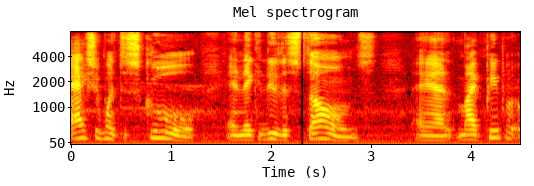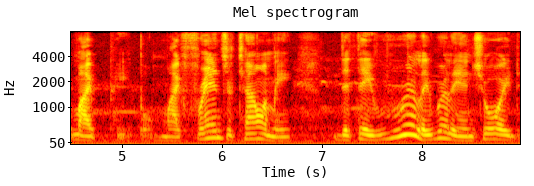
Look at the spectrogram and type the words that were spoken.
actually went to school and they could do the stones. And my people, my people, my friends are telling me that they really, really enjoyed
